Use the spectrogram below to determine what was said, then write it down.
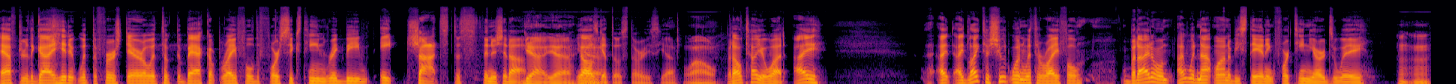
after the guy hit it with the first arrow, it took the backup rifle, the 416 Rigby, eight shots to finish it off. yeah, yeah. you always get those stories, yeah. wow. But I'll tell you what, I, I I'd like to shoot one with a rifle, but I don't. I would not want to be standing 14 yards away Mm-mm.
